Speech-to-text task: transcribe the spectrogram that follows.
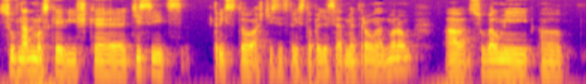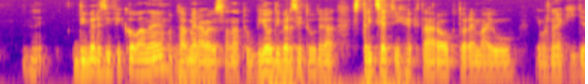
Sú v nadmorskej výške 1300 až 1350 metrov nad morom a sú veľmi uh, diverzifikované, zamerávajú sa na tú biodiverzitu, teda z 30 hektárov, ktoré majú je možno nejakých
